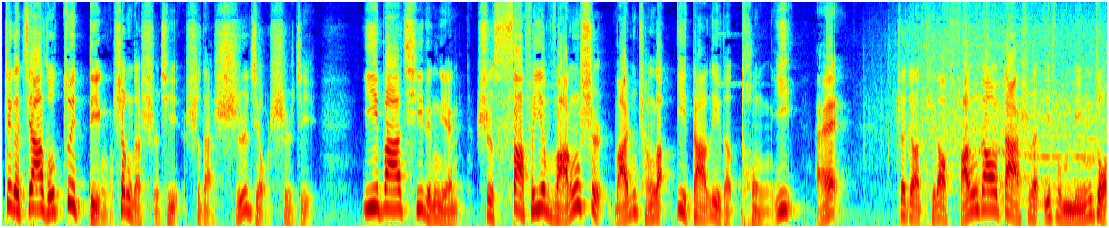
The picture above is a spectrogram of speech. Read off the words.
这个家族最鼎盛的时期是在19世纪。一八七零年，是萨伏伊王室完成了意大利的统一。哎，这就要提到梵高大师的一幅名作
